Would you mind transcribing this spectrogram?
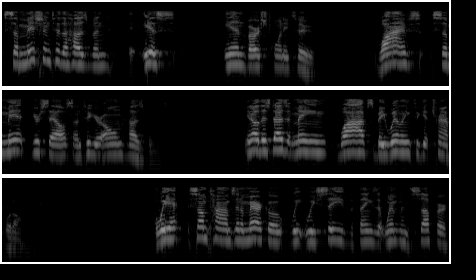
Submission to the husband is in verse 22. Wives, submit yourselves unto your own husbands. You know, this doesn't mean wives be willing to get trampled on. We sometimes in America we, we see the things that women suffer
